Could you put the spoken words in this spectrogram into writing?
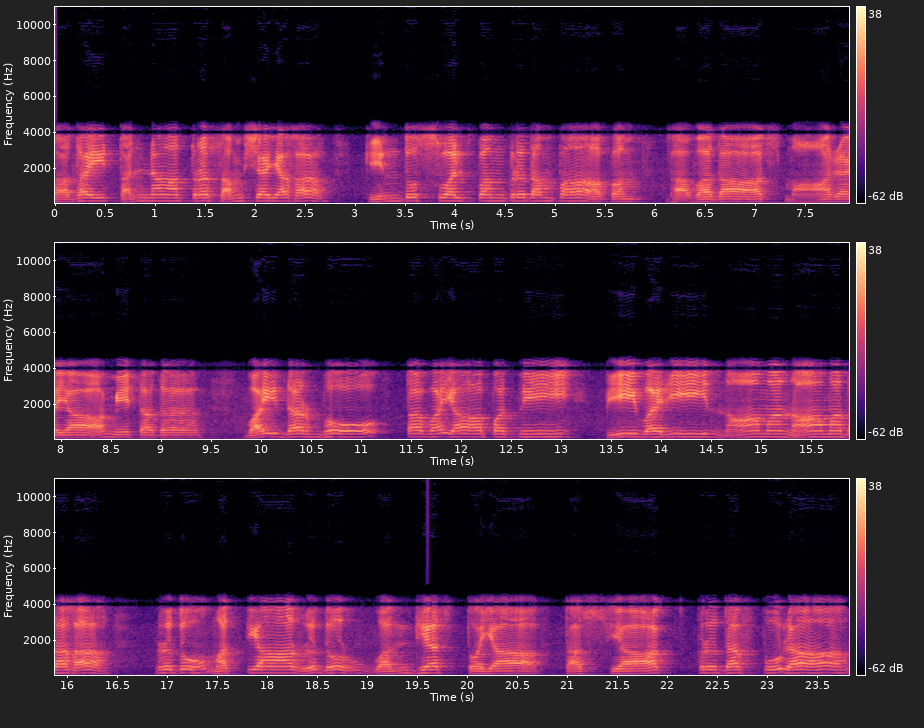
तथैतन्नात्र संशयः। किन्तु स्वल्पं कृतं पापं भवदा स्मारयामि तद्। वैदर्भो तवया पत्नी पीवरी नाम नामदः। ऋतुमत्या ऋदुर्वन्ध्यस्त्वया तस्या कृतः पुरा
